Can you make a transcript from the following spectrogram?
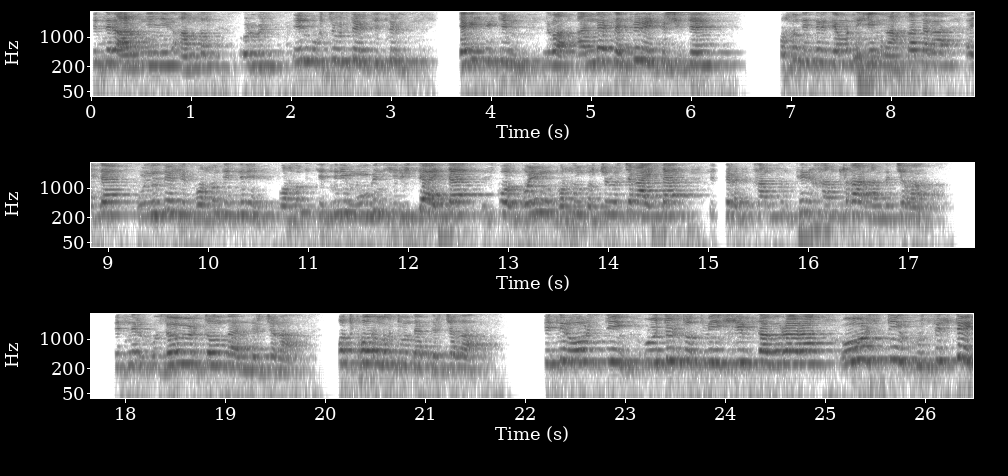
Бид нэр 11 амлалт өргөл энэ бүх зүйлээр тэд нар яг л нэг тийм нөгөө аннаас сапир эдэр шиг тийм Бурхан тэднээс ямар нэг юм авах гээд байгаа айта үнэндээ хэлэхэд бурхан тэдний бурханд тэдний мөнгөнд хэрэгтэй айта эсвэл буян бурханд учруулж байгаа айта тэд нар хандсан тэр хандлагаар хандж байгаа. Бид нэр ловер дунд амьдарч байгаа. Хот хуурмаг дунд амьдарч байгаа Бид нар өөрсдийн өдөр тутмын хэв загвараараа өөрсдийн хүсэлтэд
